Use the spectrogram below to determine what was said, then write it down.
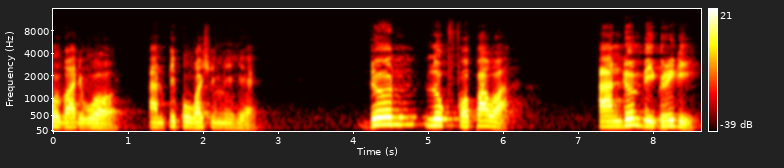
over the world and people watching me here. Don't look for power and don't be greedy.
